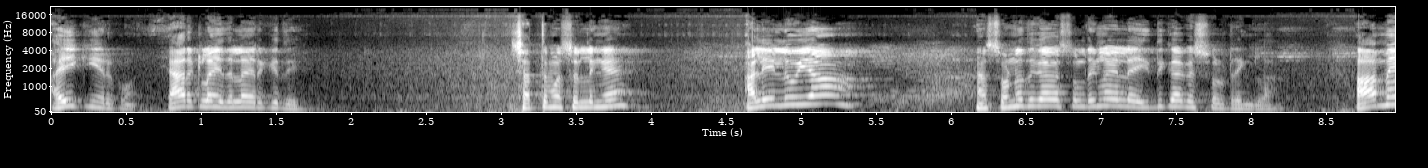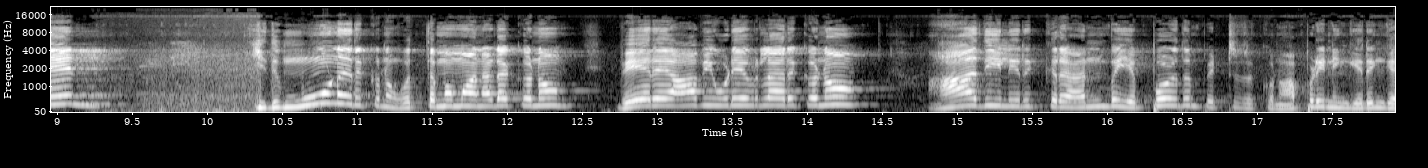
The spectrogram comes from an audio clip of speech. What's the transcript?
ஐக்கியம் இருக்கும். யாருக்கெல்லாம் இதெல்லாம் இருக்குது? சத்தமாக சொல்லுங்கள் லூயா நான் சொன்னதுக்காக சொல்கிறீங்களா இல்லை இதுக்காக சொல்கிறீங்களா ஆமேன் இது மூணு இருக்கணும். உத்தமமாக நடக்கணும். வேறு ஆவி உடையவர்களாக இருக்கணும். ஆதியில் இருக்கிற அன்பை எப்பொழுதும் பெற்றிருக்கணும். அப்படி நீங்கள் இருங்க.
